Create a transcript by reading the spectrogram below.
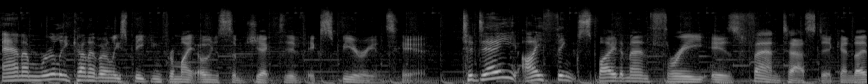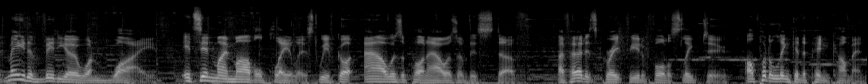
And I'm really kind of only speaking from my own subjective experience here. Today, I think Spider-Man 3 is fantastic, and I've made a video on why. It's in my Marvel playlist, we've got hours upon hours of this stuff. I've heard it's great for you to fall asleep to. I'll put a link in the pinned comment.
